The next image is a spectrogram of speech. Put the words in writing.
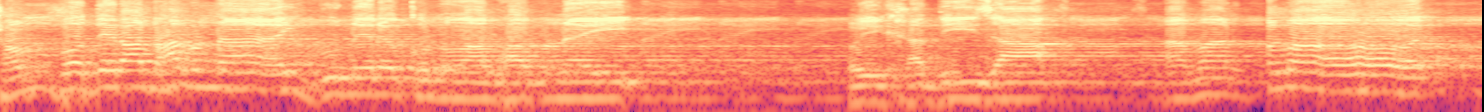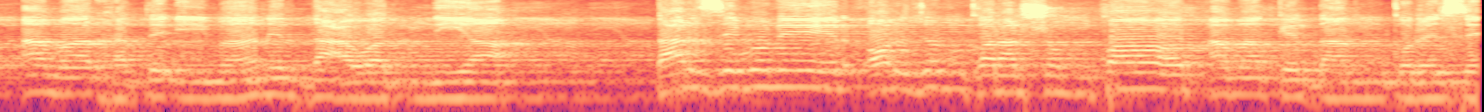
সম্পদের অভাব নাই, গুণের কোনো অভাব নাই। ওই খাদিজা আমার আমার হাতে ইমানের দাওয়াত নিয়া, তার জীবনের অর্জন করার সম্পদ আমাকে দান করেছে।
